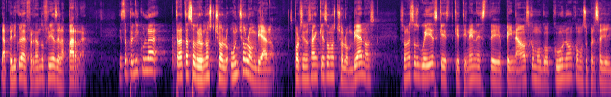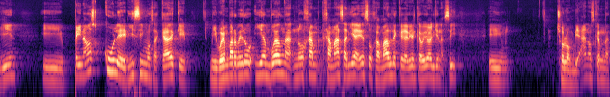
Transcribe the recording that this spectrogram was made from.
la película de Fernando Frías de la Parra. Esta película trata sobre unos cholo, un cholombiano. Por si no saben qué son los cholombianos, son esos güeyes que, que tienen este, peinados como Goku. Como Super Saiyajin y peinados culerísimos acá de que mi buen barbero Ian Buelna no jamás haría eso, jamás le cagaría el cabello a alguien así. Y cholombianos, carnal.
